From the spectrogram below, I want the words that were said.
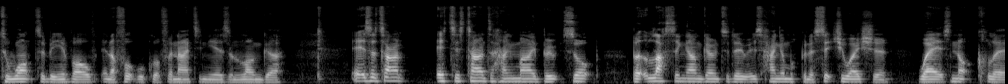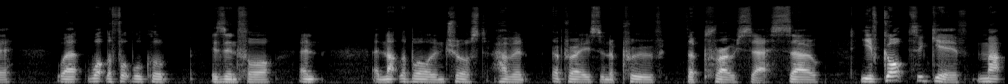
to want to be involved in a football club for 19 years and longer. It is a time. It is time to hang my boots up. But the last thing I'm going to do is hang them up in a situation where it's not clear where what the football club is in for, and and that the board and trust haven't appraised and approved the process. So you've got to give Matt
